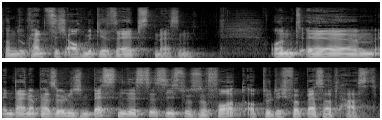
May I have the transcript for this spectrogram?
sondern du kannst dich auch mit dir selbst messen. Und ähm, in deiner persönlichen Bestenliste siehst du sofort, ob du dich verbessert hast.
